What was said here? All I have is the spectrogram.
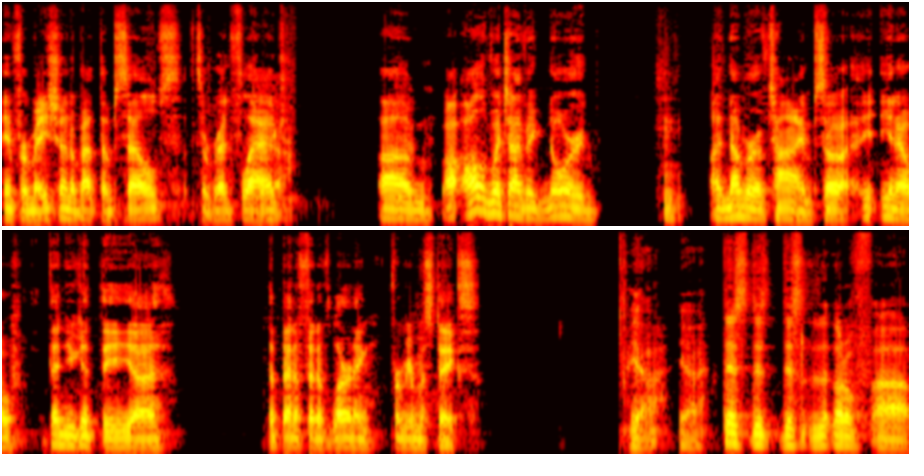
information about themselves, it's a red flag. Yeah. Um, yeah. All of which I've ignored a number of times. So, you know, then you get the uh, the benefit of learning from your mistakes. Yeah, yeah. There's there's there's a lot of. Uh,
